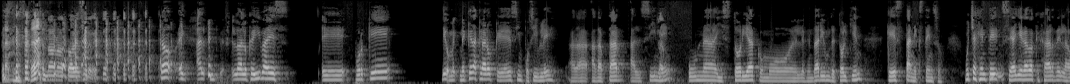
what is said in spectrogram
Gracias. no, no, todavía sirve. no, eh, a lo que iba es, eh, ¿por qué? Digo, me, queda claro que es imposible adaptar al cine una historia como el Legendarium de Tolkien que es tan extenso. Mucha gente se ha llegado a quejar de la,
